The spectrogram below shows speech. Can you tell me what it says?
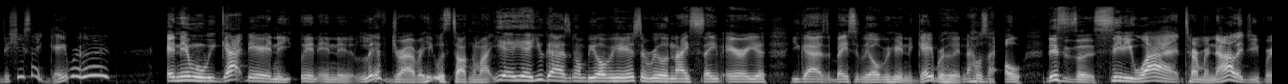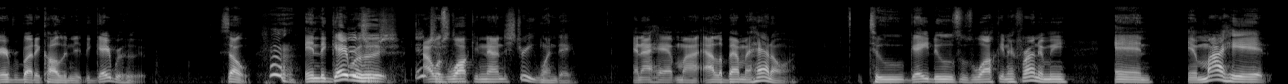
did she say gayborhood? And then when we got there, in the in, in the Lyft driver, he was talking about, yeah, yeah, you guys gonna be over here. It's a real nice, safe area. You guys are basically over here in the gayborhood. And I was like, oh, this is a citywide terminology for everybody calling it the gayborhood. So hmm. in the neighborhood, I was walking down the street one day, and I had my Alabama hat on. Two gay dudes was walking in front of me, and in my head,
